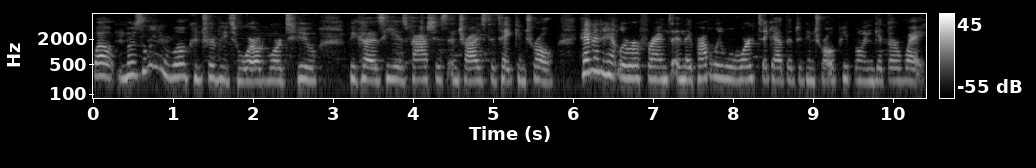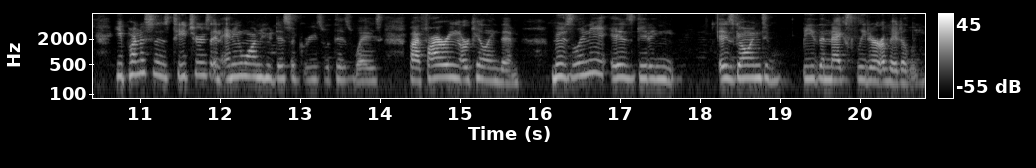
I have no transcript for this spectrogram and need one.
Well, Mussolini will contribute to World War II because he is fascist and tries to take control. Him and Hitler were friends, and they probably will work together to control people and get their way. He punishes teachers and anyone who disagrees with his ways by firing or killing them. Mussolini is getting is going to be the next leader of Italy.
